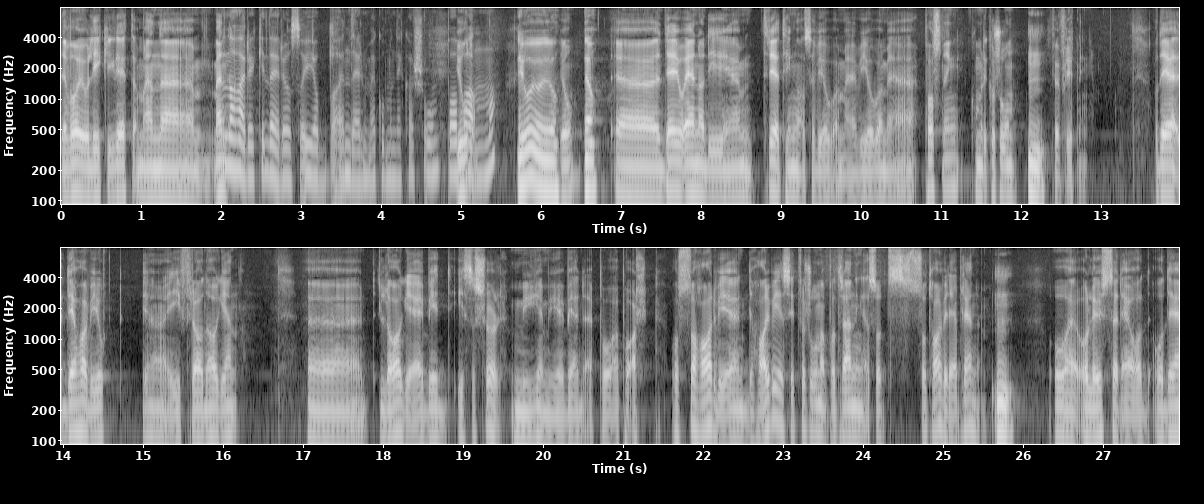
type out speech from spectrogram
det var jo like greit. da, Men, eh, men Men har ikke dere også jobba en del med kommunikasjon på Jo da. banen nå? Jo, jo, jo. Jo. Ja. Eh, Det er jo en av de eh, tre tingene som vi jobber med. Vi jobber med pasning, kommunikasjon, Mm. forflytning. Og det, det har vi gjort uh, fra dag én. Eh, laget er blitt i seg sjøl mye, mye bedre på, på alt. Og så har vi, har vi situasjoner på treninger, så, så tar vi det i plenum. Mm. Og, og løser det. Og, og det,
